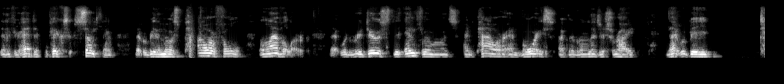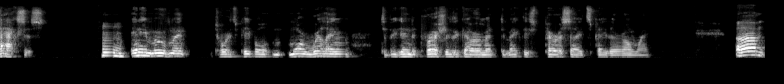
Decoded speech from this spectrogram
that if you had to pick something that would be the most powerful leveler that would reduce the influence and power and voice of the religious right, that would be taxes. Hmm. Any movement towards people more willing to begin to pressure the government to make these parasites pay their own way? Um,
